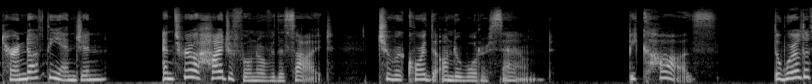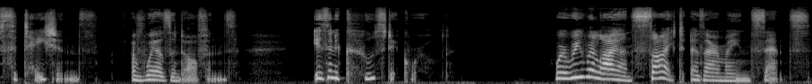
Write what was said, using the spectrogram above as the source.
turned off the engine, and threw a hydrophone over the side to record the underwater sound. Because the world of cetaceans, of whales and dolphins, is an acoustic world, where we rely on sight as our main sense.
